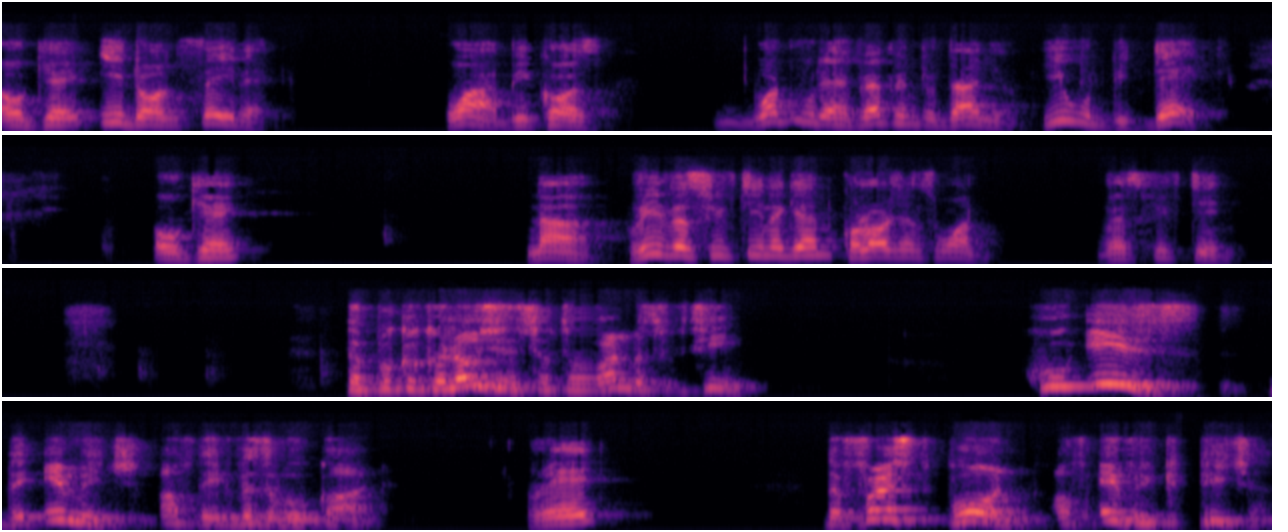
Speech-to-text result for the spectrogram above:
Okay, he don't say that. Why? Because what would have happened to Daniel? He would be dead. Okay. Now read verse 15 again, Colossians 1, verse 15. The book of Colossians, chapter 1, verse 15. Who is the image of the invisible God, Read. the firstborn of every creature.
